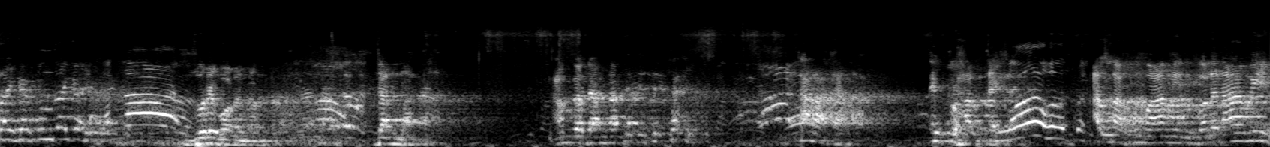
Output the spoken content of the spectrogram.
জায়গা কোন জায়গায়? জোরে বলেন না জান্নাত। আমরা জান্নাতে যেতে চাই? কারা কারা? একটু হাত দেখেন। আল্লাহ আমিন। বলেন আমিন।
